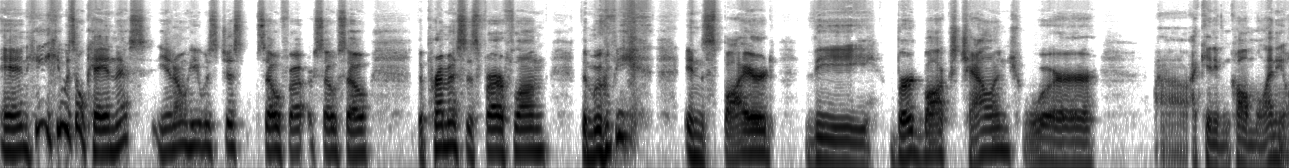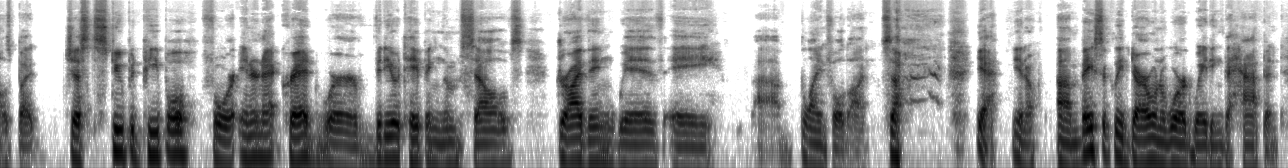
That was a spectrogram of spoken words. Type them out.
And he he was okay in this. You know, he was just so far, so so. The premise is far flung. The movie inspired the Bird Box Challenge, where uh, I can't even call millennials, but just stupid people for internet cred were videotaping themselves driving with a uh, blindfold on. So, yeah, you know, um, basically Darwin Award waiting to happen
